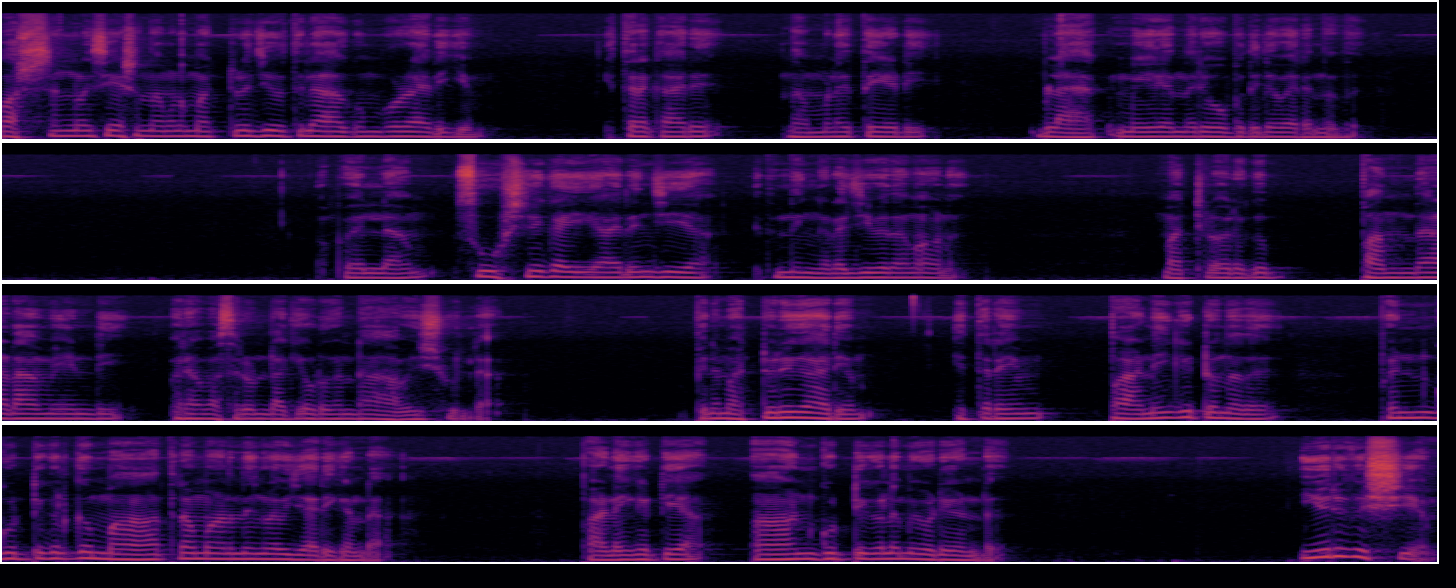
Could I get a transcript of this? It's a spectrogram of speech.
വർഷങ്ങൾക്ക് ശേഷം നമ്മൾ മറ്റൊരു ജീവിതത്തിലാകുമ്പോഴായിരിക്കും ഇത്തരക്കാർ നമ്മളെ തേടി ബ്ലാക്ക് മെയിൽ എന്ന രൂപത്തിൽ വരുന്നത്. അപ്പോൾ എല്ലാം സൂക്ഷിച്ച് കൈകാര്യം ചെയ്യുക ഇത് നിങ്ങളുടെ ജീവിതമാണ്. മറ്റുള്ളവർക്ക് പന്താടാൻ വേണ്ടി ഒരവസരം ഉണ്ടാക്കി കൊടുക്കേണ്ട ആവശ്യമില്ല. പിന്നെ മറ്റൊരു കാര്യം ഇത്രയും പണി കിട്ടുന്നത് പെൺകുട്ടികൾക്ക് മാത്രമാണ് നിങ്ങൾ വിചാരിക്കേണ്ട. പണി കിട്ടിയ ആൺകുട്ടികളും ഇവിടെയുണ്ട്. ഈ ഒരു വിഷയം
